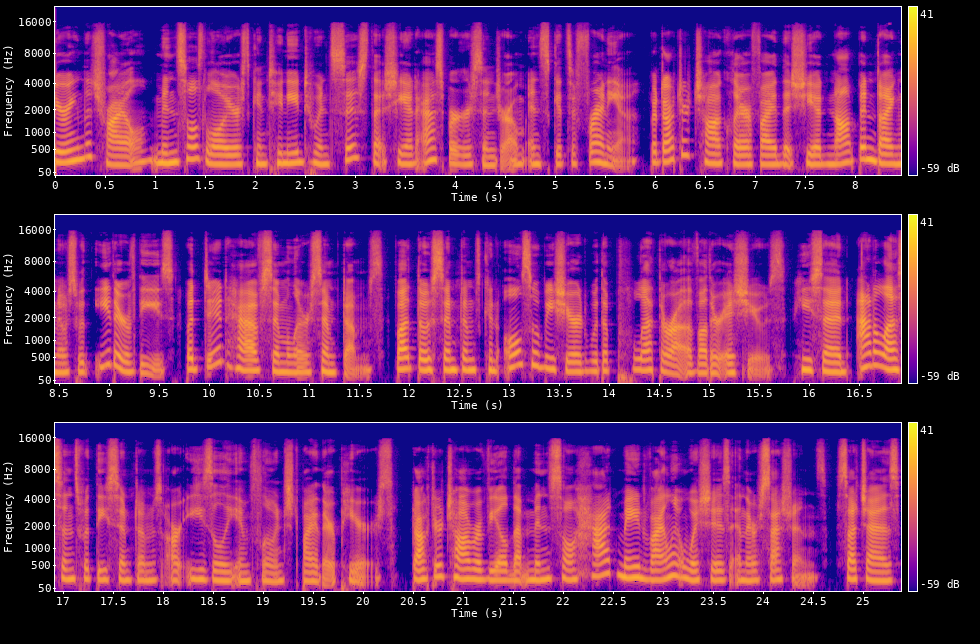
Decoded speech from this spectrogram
During the trial, Minso's lawyers continued to insist that she had Asperger's syndrome and schizophrenia, but Dr. Cha clarified that she had not been diagnosed with either of these, but did have similar symptoms, but those symptoms can also be shared with a plethora of other issues. He said, adolescents with these symptoms are easily influenced by their peers. Dr. Cha revealed that Minsol had made violent wishes in their sessions, such as,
